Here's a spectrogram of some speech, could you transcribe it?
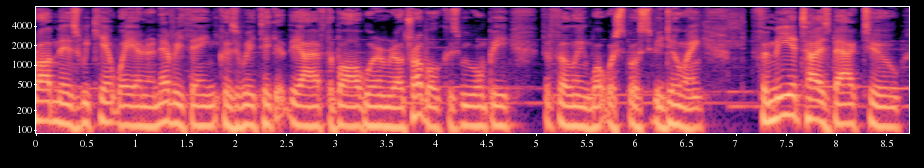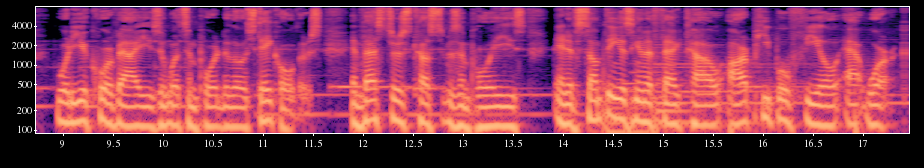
Problem is, we can't weigh in on everything because if we take the eye off the ball, we're in real trouble because we won't be fulfilling what we're supposed to be doing. For me, it ties back to what are your core values and what's important to those stakeholders, investors, customers, employees. And if something is going to affect how our people feel at work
